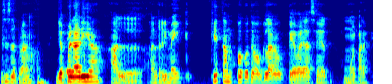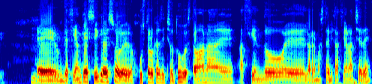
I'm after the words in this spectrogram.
Ese es el problema. Yo esperaría al, al remake, que tampoco tengo claro que vaya a ser muy parecido. Eh, decían que sí, que eso, justo lo que has dicho tú, estaban eh, haciendo eh, la remasterización HD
